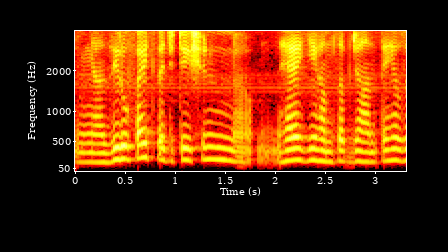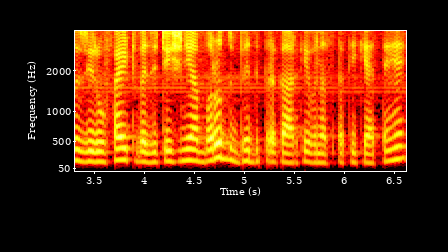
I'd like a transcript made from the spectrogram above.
ज़ीरोफाइट वेजिटेशन है, ये हम सब जानते हैं, उसे ज़ीरोफाइट वेजिटेशन या मरुद्भिद प्रकार की वनस्पति कहते हैं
